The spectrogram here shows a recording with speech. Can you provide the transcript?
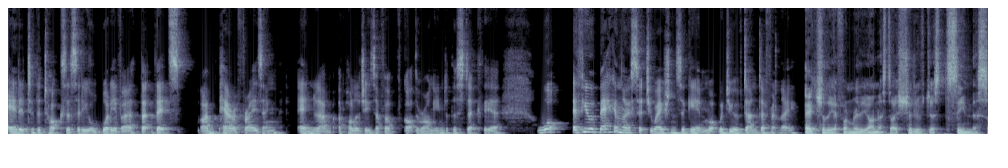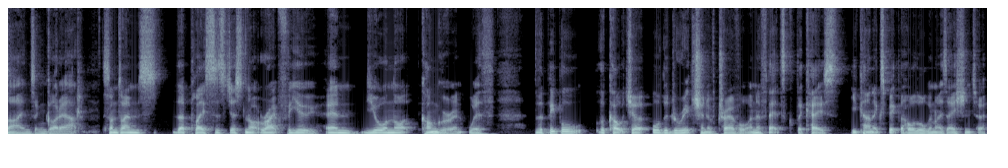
added to the toxicity or whatever that that's i'm paraphrasing and um, apologies if i've got the wrong end of the stick there. What if you were back in those situations again what would you have done differently? Actually if i'm really honest i should have just seen the signs and got out. Sometimes the place is just not right for you and you're not congruent with the people, the culture, or the direction of travel. And if that's the case, you can't expect the whole organization to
